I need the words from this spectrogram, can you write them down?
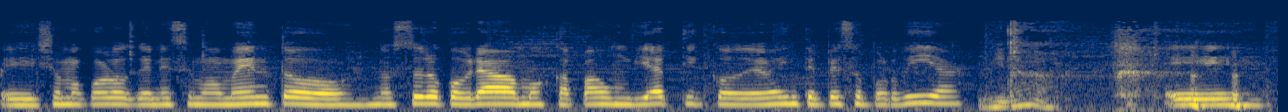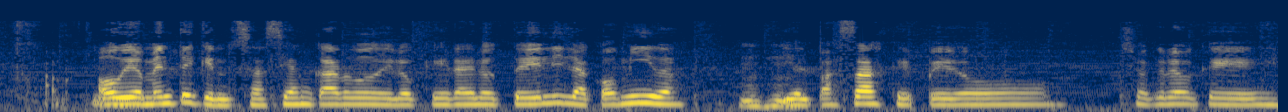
Eh, yo me acuerdo que en ese momento nosotros cobrábamos capaz un viático de 20 pesos por día. Mirá. Eh, obviamente que se hacían cargo de lo que era el hotel y la comida y el pasaje, pero yo creo que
